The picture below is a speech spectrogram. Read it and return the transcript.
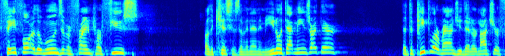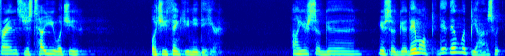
Faithful are the wounds of a friend, profuse are the kisses of an enemy. You know what that means right there? That the people around you that are not your friends just tell you what you, what you think you need to hear. Oh, you're so good. You're so good. They won't, they, they won't be honest with you.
